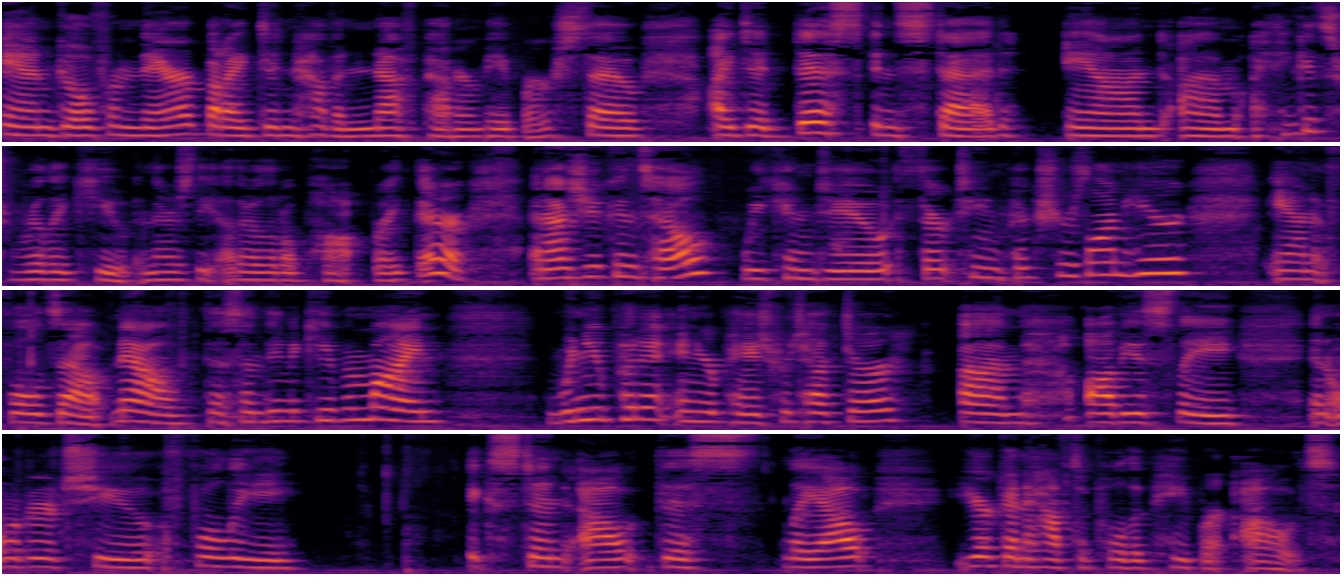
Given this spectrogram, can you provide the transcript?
and go from there, but I didn't have enough pattern paper. So I did this instead and um, I think it's really cute. And there's the other little pop right there. And as you can tell, we can do 13 pictures on here and it folds out. Now, that's something to keep in mind. When you put it in your page protector, um, obviously, in order to fully extend out this layout, you're going to have to pull the paper out.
